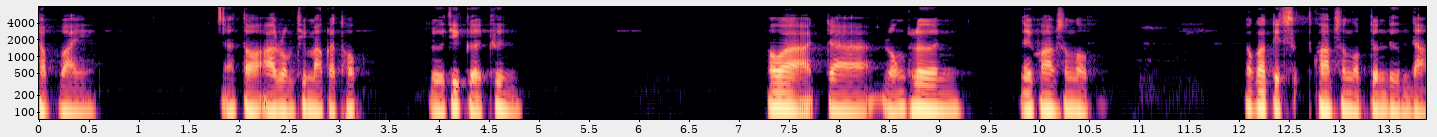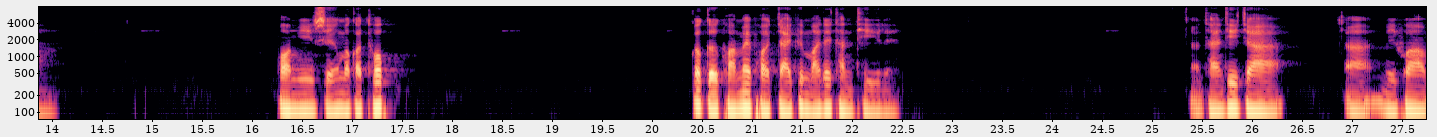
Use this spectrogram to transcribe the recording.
ฉับไว ต่ออารมณ์ที่มากระทบ หรือที่เกิดขึ้น เพราะว่าอาจจะหลงเพลินในความสงบ แล้วก็ติดความสงบจนดื่มดำพอมีเสียงมากระทบ ก็เกิดความไม่พอใจขึ้นมาได้ทันทีเลยแทนที่จะมีความ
